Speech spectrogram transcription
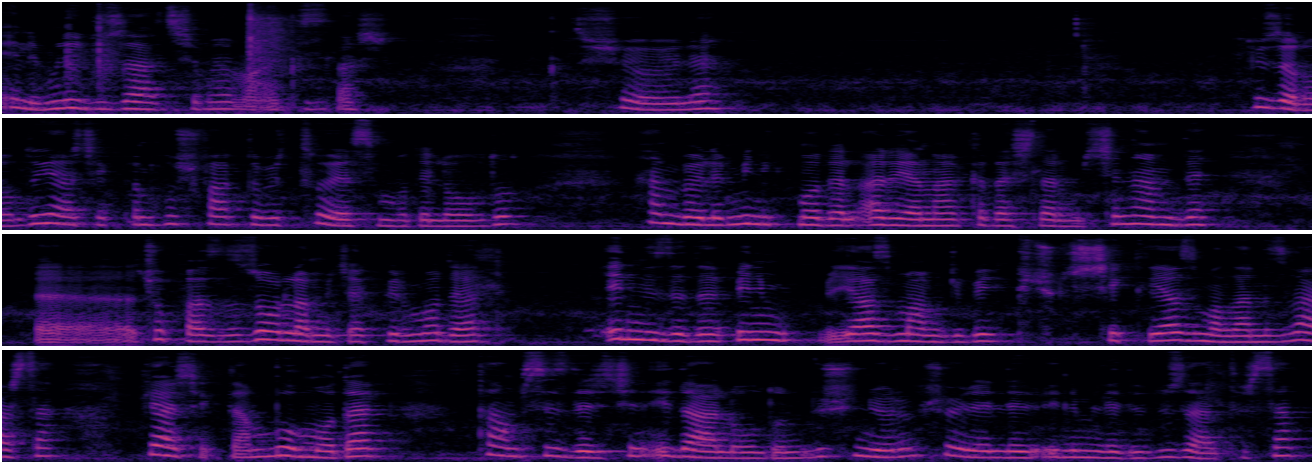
elimle düzelteceğim hemen kızlar. Şöyle. Güzel oldu. Gerçekten hoş farklı bir tığ modeli oldu. Hem böyle minik model arayan arkadaşlarım için hem de e, çok fazla zorlamayacak bir model. Elinizde de benim yazmam gibi küçük çiçekli yazmalarınız varsa gerçekten bu model tam sizler için ideal olduğunu düşünüyorum. Şöyle elimle de düzeltirsem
